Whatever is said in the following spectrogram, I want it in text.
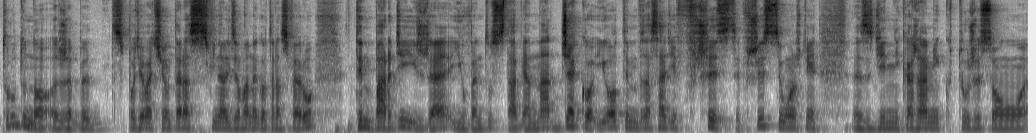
trudno, żeby spodziewać się teraz sfinalizowanego transferu, tym bardziej, że Juventus stawia na Dzeko i o tym w zasadzie wszyscy, wszyscy łącznie z dziennikarzami, którzy są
